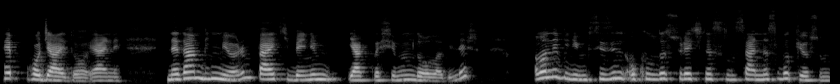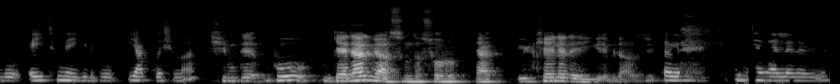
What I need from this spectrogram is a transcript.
Hep hocaydı o. Yani neden bilmiyorum. Belki benim yaklaşımım da olabilir. Ama ne bileyim sizin okulda süreç nasıldı? Sen nasıl bakıyorsun bu eğitimle ilgili bu yaklaşıma? Şimdi bu genel bir aslında sorun. Yani ülkeyle de ilgili birazcık. Tabii genellenebilir.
